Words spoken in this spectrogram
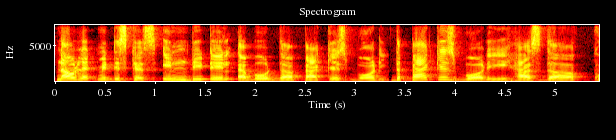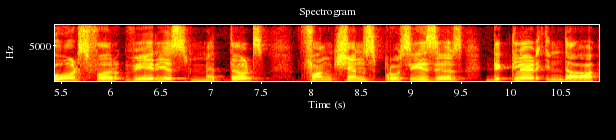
Now let me discuss in detail about the package body. The package body has the codes for various methods, functions, procedures declared in the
